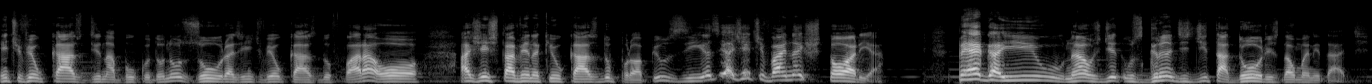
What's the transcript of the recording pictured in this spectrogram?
a gente vê o caso de Nabucodonosor, a gente vê o caso do Faraó, a gente está vendo aqui o caso do próprio Uzias e a gente vai na história. Pega aí o, né, os, os grandes ditadores da humanidade.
